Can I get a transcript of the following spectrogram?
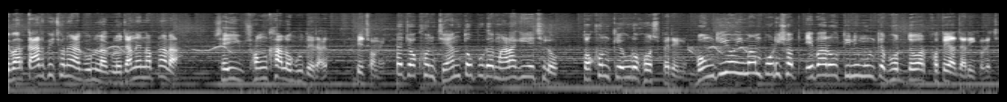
এবার কার পিছনে আগুন লাগল জানেন আপনারা? সেই সংখ্যালঘুদের পেছনে। যখন জ্যান্তপুরে মারা গিয়েছিল, তখন কেউরও হোশ ফেরেনি। বঙ্গীয় ইমাম পরিষদ এবারও তৃণমূলকে ভোট দেওয়ার ফতেয়া জারি করেছে।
